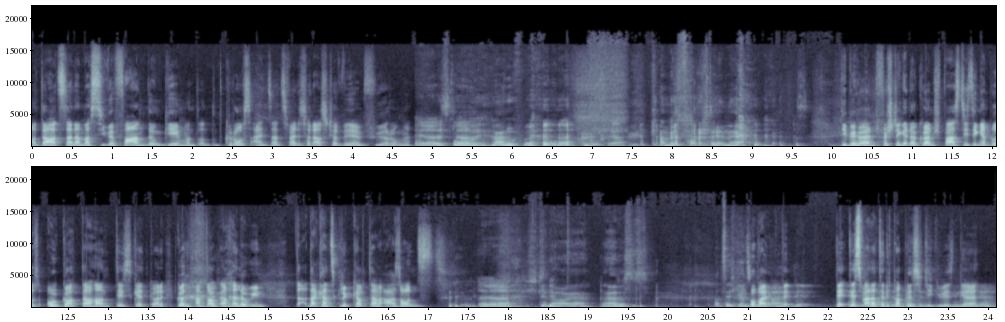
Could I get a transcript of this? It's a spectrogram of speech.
Und da hat es dann eine massive Fahndung gegeben und, und, und Großeinsatz, weil das hat ausgeschaut wie eine Entführung. Ja, das glaube ich. Uh. Uff, ja. Kann mir vorstellen, ja. Die Behörden verstehen da keinen Spaß, die singen bloß, oh Gott, der Hand, das geht gar nicht. Gut, am Tag nach Halloween, da, da kannst du Glück gehabt haben, aber sonst. Stimmt. Genau, ja. Ja, das ist. Hat sich ganz Wobei, gut de, de, das war natürlich Publicity gewesen, gell?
